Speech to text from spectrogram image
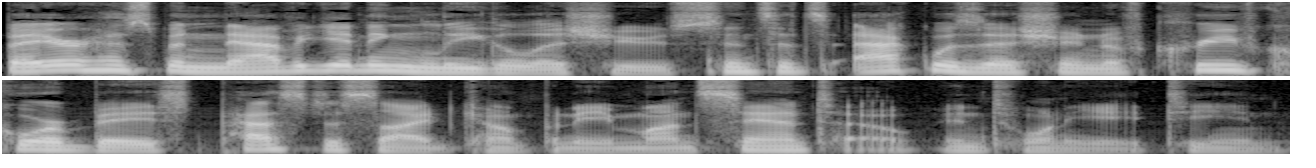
Bayer has been navigating legal issues since its acquisition of Creve Coeur based pesticide company Monsanto in 2018.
